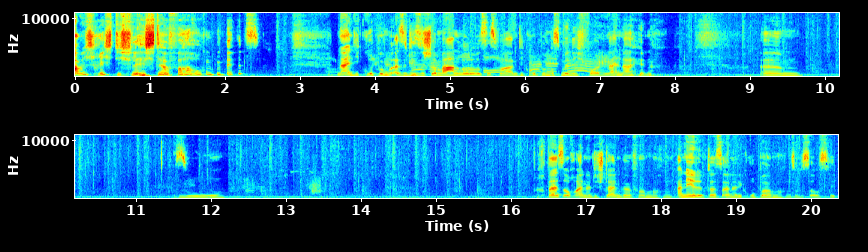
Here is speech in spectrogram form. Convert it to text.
habe ich richtig schlechte Erfahrungen mit. Nein, die Gruppe, also diese Schamanen oder was das waren, die Gruppe muss mir nicht folgen. Nein, nein. ähm... So. Ach, da ist auch einer, die Steinwerfer machen. Ah, nee, da ist einer, die Gruppe machen, so wie es aussieht.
